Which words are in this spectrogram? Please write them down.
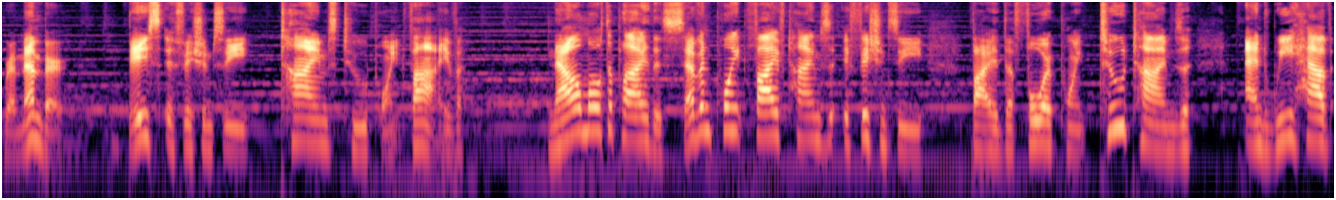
Remember, base efficiency times 2.5. Now multiply the 7.5 times efficiency by the 4.2 times, and we have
